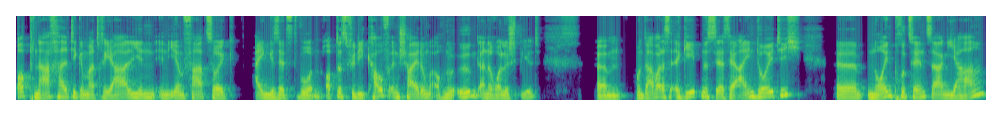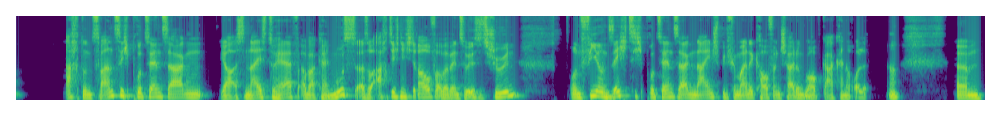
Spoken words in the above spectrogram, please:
ob nachhaltige Materialien in ihrem Fahrzeug eingesetzt wurden, ob das für die Kaufentscheidung auch nur irgendeine Rolle spielt. Ähm, und da war das Ergebnis sehr, sehr eindeutig. Äh, 9% sagen ja, 28% sagen, ja, ist nice to have, aber kein Muss, also achte ich nicht drauf, aber wenn so ist, ist schön. Und 64% sagen, nein, spielt für meine Kaufentscheidung überhaupt gar keine Rolle. Ja? Ähm,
